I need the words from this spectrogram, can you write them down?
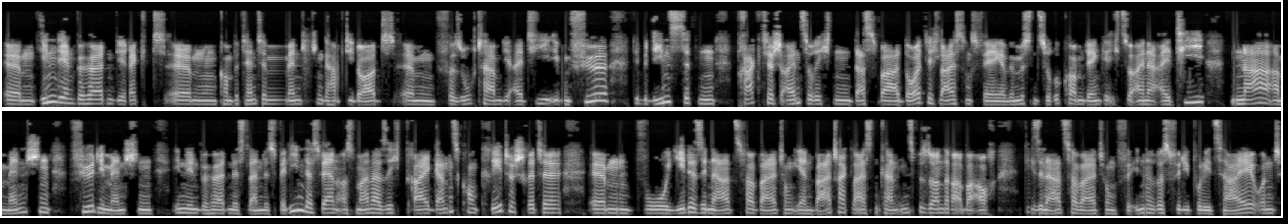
ähm, in den Behörden direkt ähm, kompetente Menschen gehabt, die dort ähm, versucht haben, die IT eben für die Bediensteten praktisch einzurichten. Das war deutlich leistungsfähiger. Wir müssen zurückkommen, denke ich, zu einer IT nahe am Menschen, für die Menschen in den Behörden des Landes Berlin. Das wären aus meiner Sicht drei ganz konkrete Schritte, ähm, wo jede Senatsverwaltung ihren Beitrag leisten kann, insbesondere aber auch die Senatsverwaltung für Inneres, für die Polizei und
